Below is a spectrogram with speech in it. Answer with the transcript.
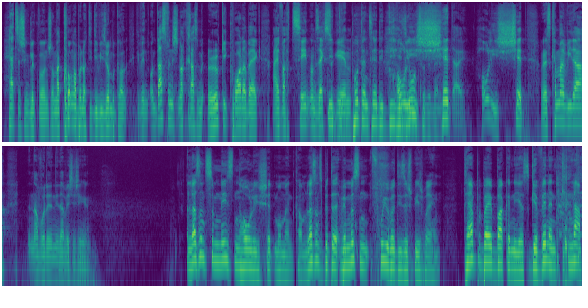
Herzlichen Glückwunsch. Und mal gucken, ob ihr noch die Division bekommt, gewinnt. Und das finde ich noch krass, mit einem Rookie-Quarterback einfach 10 und 6 die, zu die, gehen. potenziell die Division Holy zu gewinnen. shit, ey. Holy shit. Und jetzt kann man wieder. Na, wurde, nee, da will ich nicht hingehen. Lass uns zum nächsten Holy Shit-Moment kommen. Lass uns bitte, wir müssen früh über dieses Spiel sprechen. Tampa Bay Buccaneers gewinnen knapp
